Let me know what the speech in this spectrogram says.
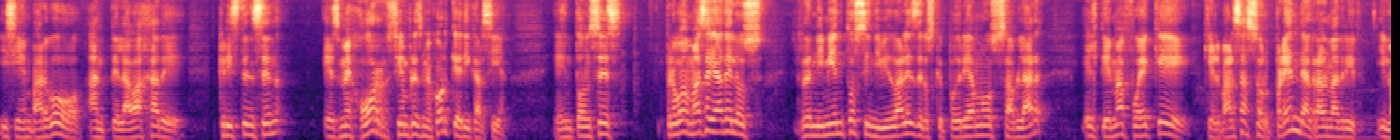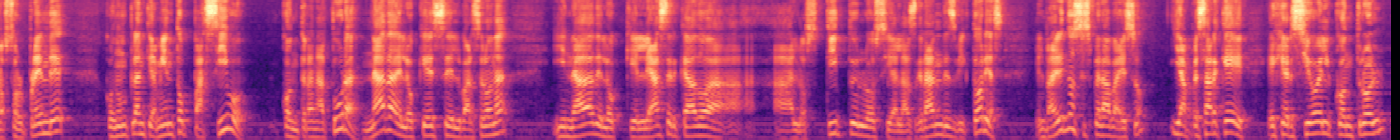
y sin embargo ante la baja de Christensen es mejor, siempre es mejor que Eric García. Entonces, pero bueno, más allá de los rendimientos individuales de los que podríamos hablar, el tema fue que, que el Barça sorprende al Real Madrid y lo sorprende con un planteamiento pasivo, contra natura, nada de lo que es el Barcelona y nada de lo que le ha acercado a, los títulos y a las grandes victorias. El Madrid no se esperaba eso y a pesar que ejerció el control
